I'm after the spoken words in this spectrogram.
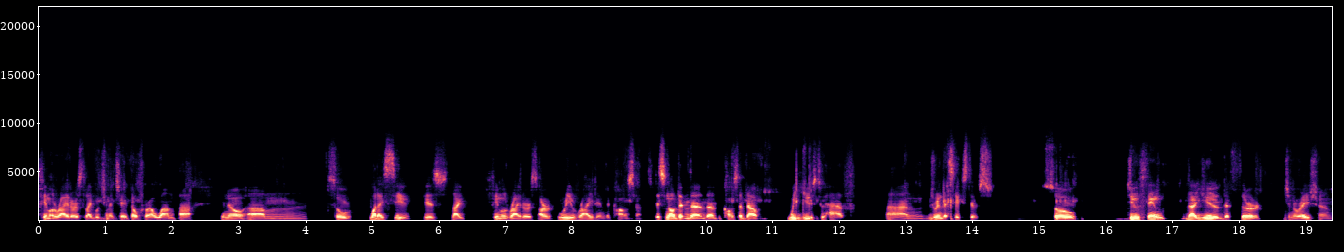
female writers like Buchi Emecheta or Nwapa, you know. Um, so what I see is like female writers are rewriting the concept. It's not the, the, the concept that we used to have um, during the 60s. So do you think that you, the third generation,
